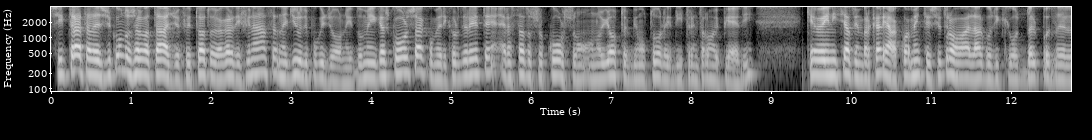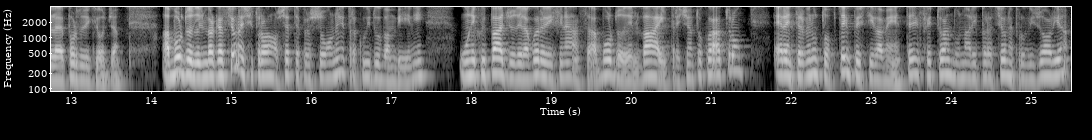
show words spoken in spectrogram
Si tratta del secondo salvataggio effettuato dalla Guardia di Finanza nel giro di pochi giorni. Domenica scorsa, come ricorderete, era stato soccorso uno yacht bimotore di 39 piedi che aveva iniziato a imbarcare acqua mentre si trovava al largo Chioggia, del, del porto di Chioggia. A bordo dell'imbarcazione si trovavano sette persone, tra cui due bambini. Un equipaggio della Guardia di Finanza a bordo del VAI 304 era intervenuto tempestivamente, effettuando una riparazione provvisoria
